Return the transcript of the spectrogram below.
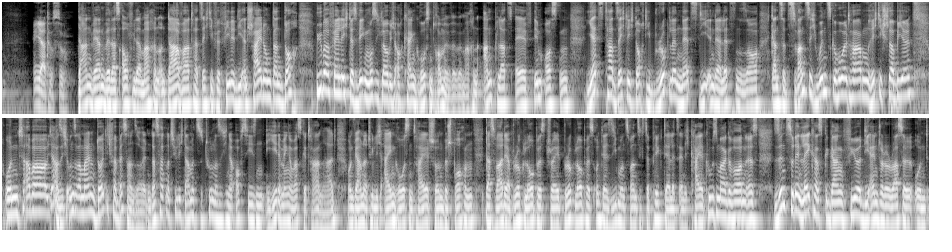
Ja, tust du dann werden wir das auch wieder machen. Und da war tatsächlich für viele die Entscheidung dann doch überfällig. Deswegen muss ich, glaube ich, auch keinen großen Trommelwirbel machen. An Platz 11 im Osten. Jetzt tatsächlich doch die Brooklyn Nets, die in der letzten Saison ganze 20 Wins geholt haben. Richtig stabil. Und aber ja, sich unserer Meinung deutlich verbessern sollten. Das hat natürlich damit zu tun, dass sich in der Offseason jede Menge was getan hat. Und wir haben natürlich einen großen Teil schon besprochen. Das war der Brook Lopez Trade. Brook Lopez und der 27 Pick, der letztendlich Kyle Kuzma geworden ist, sind zu den Lakers gegangen für D'Angelo Russell und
